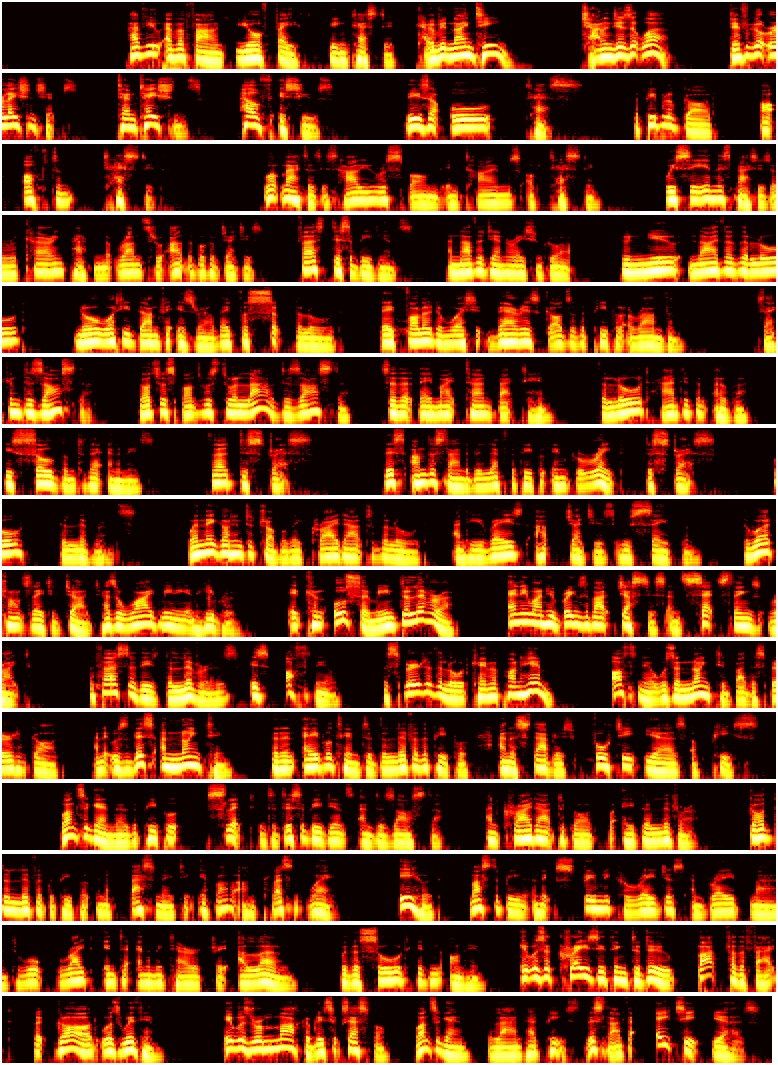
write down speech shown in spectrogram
Have you ever found your faith being tested? COVID-19 challenges at work, difficult relationships, temptations, health issues. These are all tests. The people of God are often tested. What matters is how you respond in times of testing. We see in this passage a recurring pattern that runs throughout the book of Judges. First, disobedience. Another generation grew up who knew neither the Lord nor what he'd done for Israel. They forsook the Lord. They followed and worshipped various gods of the people around them. Second, disaster. God's response was to allow disaster so that they might turn back to Him. The Lord handed them over. He sold them to their enemies. Third, distress. This understandably left the people in great distress. Fourth, deliverance. When they got into trouble, they cried out to the Lord, and He raised up judges who saved them. The word translated judge has a wide meaning in Hebrew. It can also mean deliverer, anyone who brings about justice and sets things right. The first of these deliverers is Othniel. The Spirit of the Lord came upon him. Othniel was anointed by the Spirit of God, and it was this anointing that enabled him to deliver the people and establish forty years of peace. Once again, though, the people slipped into disobedience and disaster and cried out to God for a deliverer. God delivered the people in a fascinating, if rather unpleasant way. Ehud must have been an extremely courageous and brave man to walk right into enemy territory alone with a sword hidden on him. It was a crazy thing to do, but for the fact that God was with him. It was remarkably successful. Once again, the land had peace, this time for 80 years.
